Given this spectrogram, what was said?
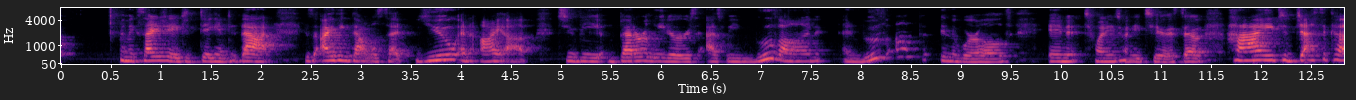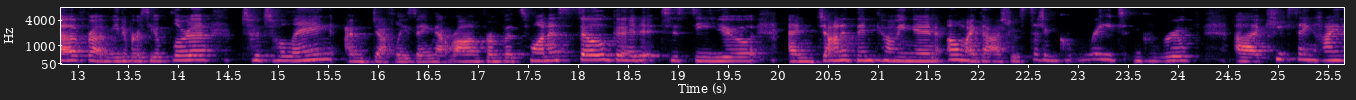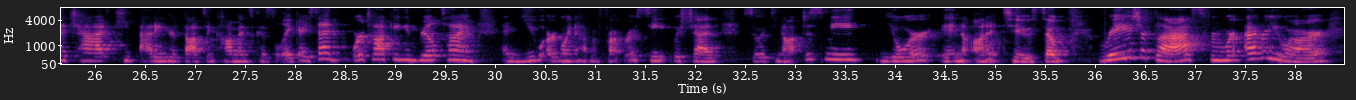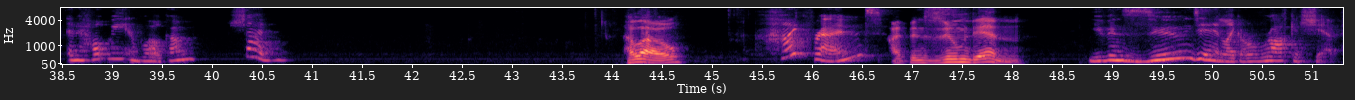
I'm excited today to dig into that because I think that will set you and I up to be better leaders as we move on and move up in the world in 2022. So, hi to Jessica from University of Florida, to Tolang, I'm definitely saying that wrong, from Botswana. So good to see you. And Jonathan coming in. Oh my gosh, we have such a great group. Uh, keep saying hi in the chat, keep adding your thoughts and comments because, like I said, we're talking in real time and you are going to have a front row seat with Shed. So, it's not just me, you're in on it too. So, raise your glass from wherever you are and help me and welcome Shed. Hello. Hi, friend. I've been zoomed in. You've been zoomed in like a rocket ship.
